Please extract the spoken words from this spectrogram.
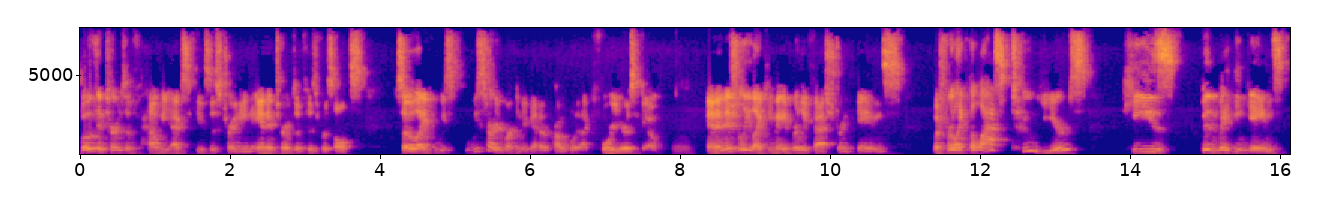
both in terms of how he executes his training and in terms of his results. So like we we started working together probably like four years ago, Mm. and initially like he made really fast strength gains, but for like the last two years, he's been making gains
